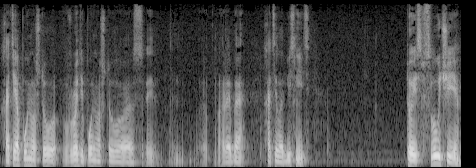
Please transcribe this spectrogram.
хотя понял, что, вроде понял, что э, Рэбе хотел объяснить. То есть в случае,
